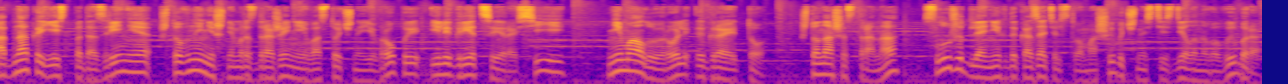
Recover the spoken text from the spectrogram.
Однако есть подозрение, что в нынешнем раздражении Восточной Европы или Греции и России немалую роль играет то, что наша страна служит для них доказательством ошибочности сделанного выбора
